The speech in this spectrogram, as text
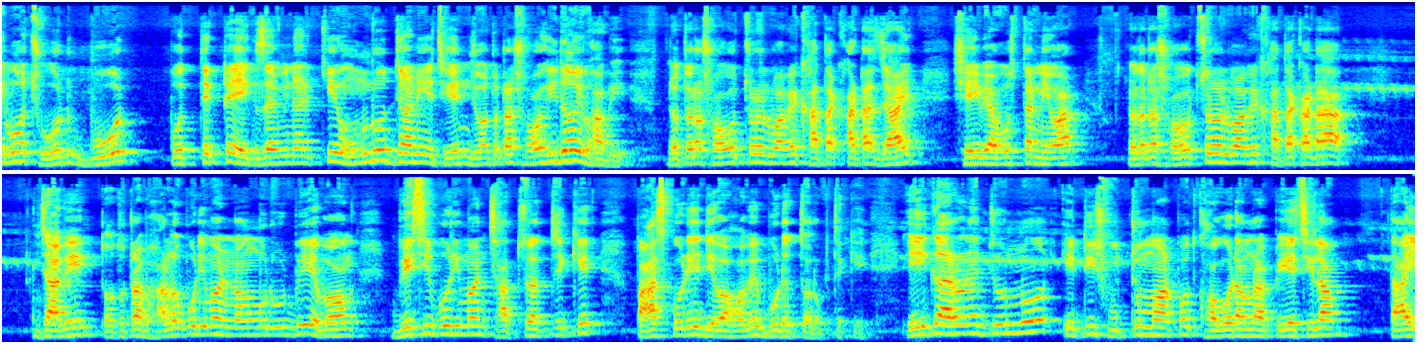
এবছর বোর্ড প্রত্যেকটা এক্সামিনারকে অনুরোধ জানিয়েছেন যতটা সহৃদয়ভাবে যতটা সহজ সরলভাবে খাতা কাটা যায় সেই ব্যবস্থা নেওয়ার, যতটা সহজ সরলভাবে খাতা কাটা যাবে, ততটা ভালো পরিমাণ নম্বর উঠবে এবং বেশি পরিমাণ ছাত্রছাত্রীকে পাস করিয়ে দেওয়া হবে বোর্ডের তরফ থেকে। এই কারণের জন্য এটি সূত্র মারফত খবর আমরা পেয়েছিলাম। তাই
